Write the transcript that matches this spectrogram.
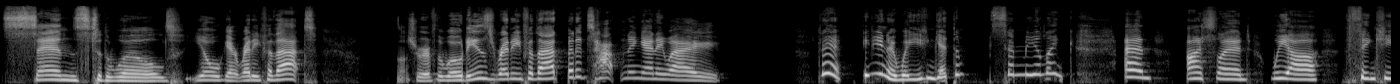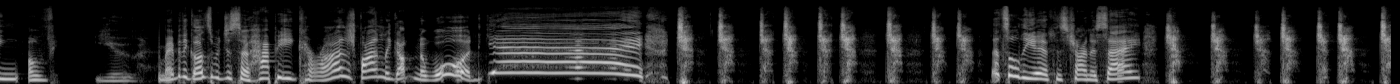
Sands to the world. You'll get ready for that. Not sure if the world is ready for that, but it's happening anyway. There, if you know where you can get them, send me a link. And Iceland, we are thinking of you. Maybe the gods were just so happy Käärijä finally got an award. Yay! Cha, cha, cha, cha, cha, cha, cha, cha, cha. That's all the earth is trying to say. Cha, cha, cha, cha, cha, cha, cha,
